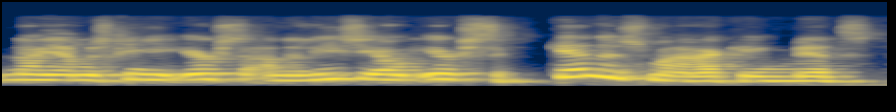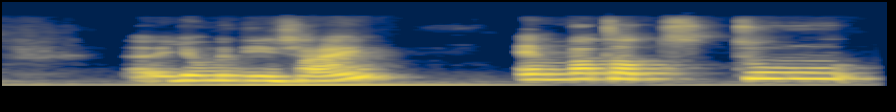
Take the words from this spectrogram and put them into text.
nou ja, misschien je eerste analyse, jouw eerste kennismaking met uh, Human Design en wat dat toen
